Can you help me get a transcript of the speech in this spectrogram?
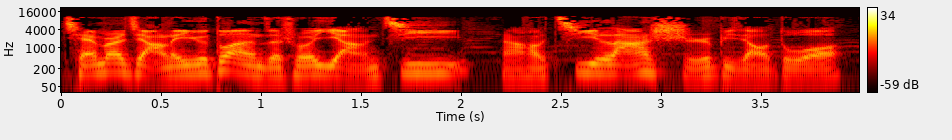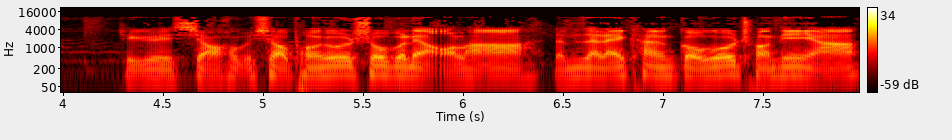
前面讲了一个段子，说养鸡，然后鸡拉屎比较多。这个小小朋友受不了了啊！咱们再来看狗狗闯天涯。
